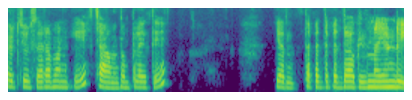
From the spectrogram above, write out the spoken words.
ఇటు చూసారా మనకి? చామ దుంపలు అయితే ఎంత పెద్ద పెద్ద ఆకులు ఉన్నాయండి.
